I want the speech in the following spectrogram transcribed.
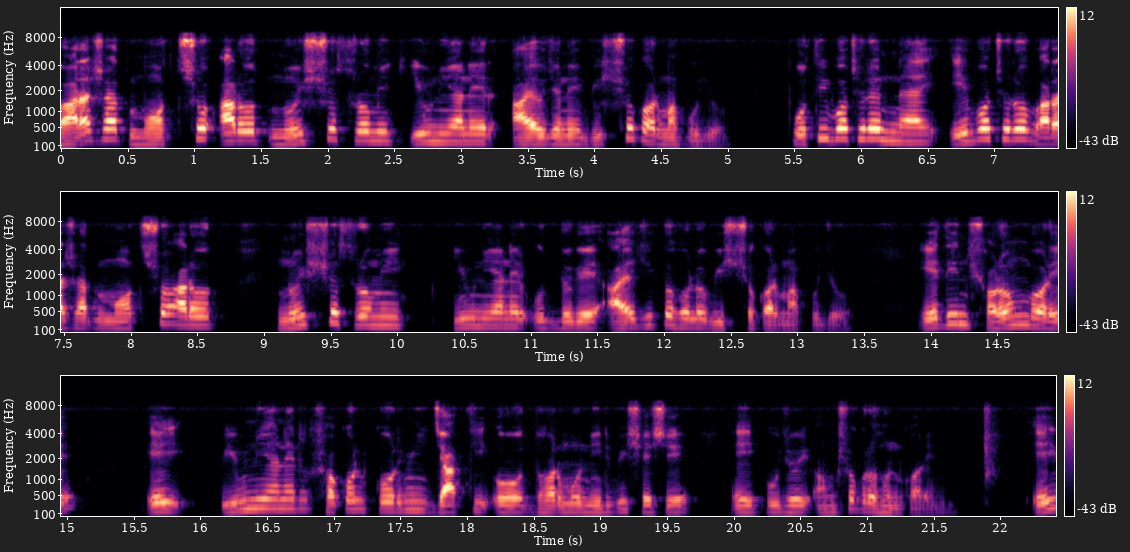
বারাসাত মৎস্য আড়ত নৈশ শ্রমিক ইউনিয়নের আয়োজনে বিশ্বকর্মা পুজো। প্রতি বছরের ন্যায় এবছরও বারাসাত মৎস্য আড়ত নৈশ শ্রমিক ইউনিয়নের উদ্যোগে আয়োজিত হলো বিশ্বকর্মা পুজো। এদিন সড়ম্বরে এই ইউনিয়নের সকল কর্মী, জাতি ও ধর্ম নির্বিশেষে এই পুজোয় অংশগ্রহণ করেন। এই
